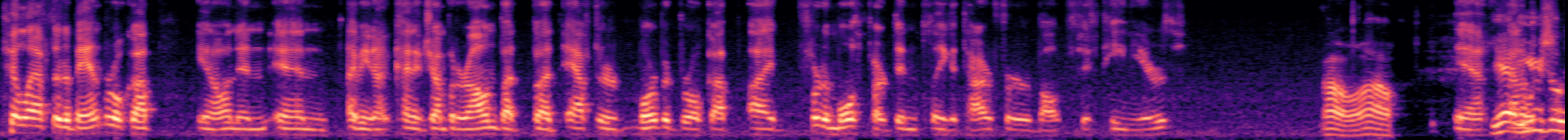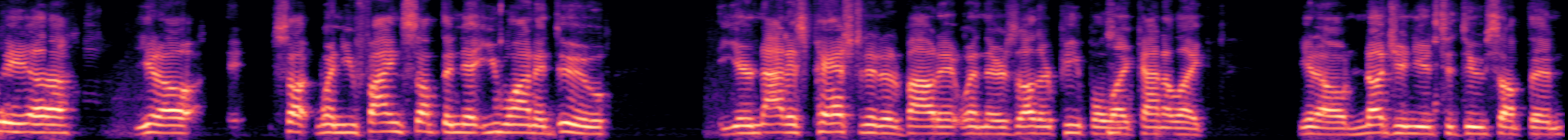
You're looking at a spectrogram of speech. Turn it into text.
till after the band broke up. You know, and then and I mean, I'm kind of jumping around, but but after Morbid broke up, I for the most part didn't play guitar for about 15 years. Oh wow. Yeah, Yeah, usually, uh, you know, so when you find something that you want to do, you're not as passionate about it when there's other people like kind of like, you know, nudging you to do something.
